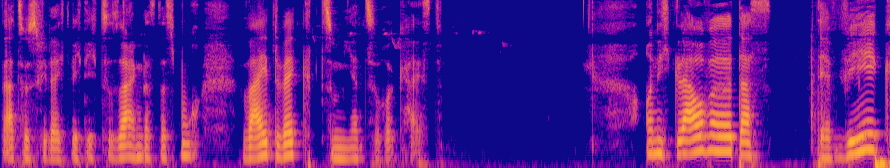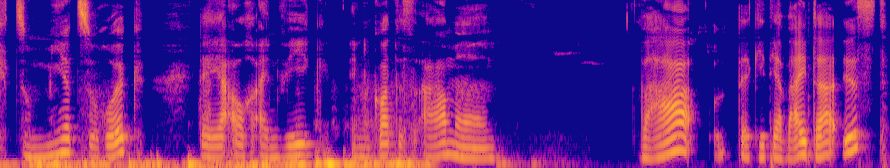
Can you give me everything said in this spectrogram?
Dazu ist vielleicht wichtig zu sagen, dass das Buch weit weg zu mir zurück heißt. Und ich glaube, dass der Weg zu mir zurück, der ja auch ein Weg in Gottes Arme war, und der geht ja weiter, ist,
